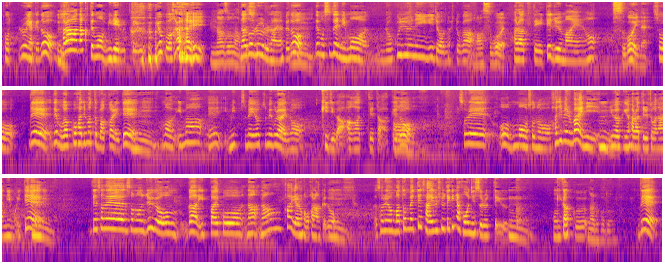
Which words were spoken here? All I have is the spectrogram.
取るんやけど、払わなくても見れるっていう。よくわからない。謎なん謎ルールなんやけど、うん。でもすでにもう60人以上の人があすごい。払っていて10万円を。すごいね。そう。ででも学校始まったばっかりで、うん。まあ今え3つ目4つ目ぐらいの記事が上がってたけどそれをもうその始める前にうん。入学金を払ってる人が何人もいあて、ーうんでそれその授業がいっぱいこうな何回やるのか分からんけど、それをまとめて最終的には本にするっていううん、うん、企画。なるほど。で、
